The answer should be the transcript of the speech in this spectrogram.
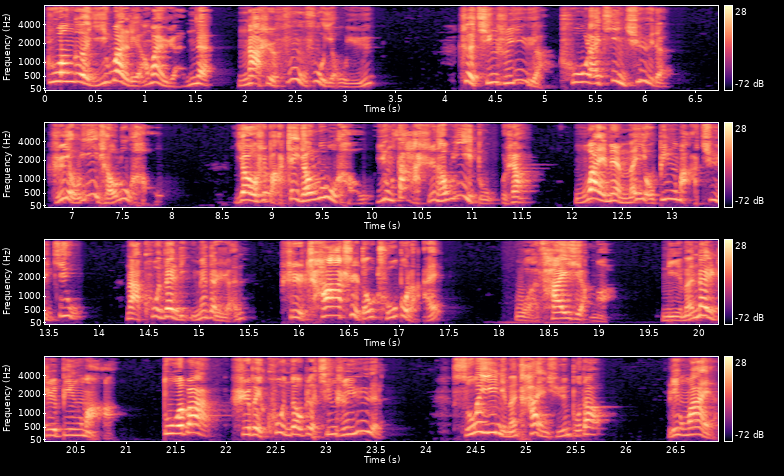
装个一万两万人的那是富富有余。”这青石峪啊，出来进去的只有一条路口。要是把这条路口用大石头一堵上，外面没有兵马去救，那困在里面的人是插翅都出不来。我猜想啊，你们那支兵马多半是被困到这青石峪了，所以你们探寻不到。另外呀，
